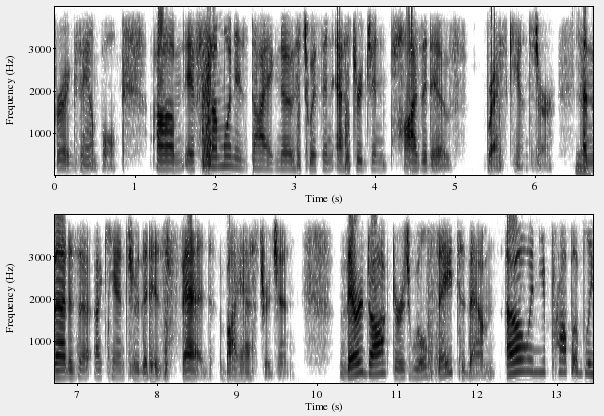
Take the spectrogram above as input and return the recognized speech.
for example, um, if someone is diagnosed with an estrogen positive breast cancer, yeah. and that is a, a cancer that is fed by estrogen. Their doctors will say to them, Oh, and you probably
